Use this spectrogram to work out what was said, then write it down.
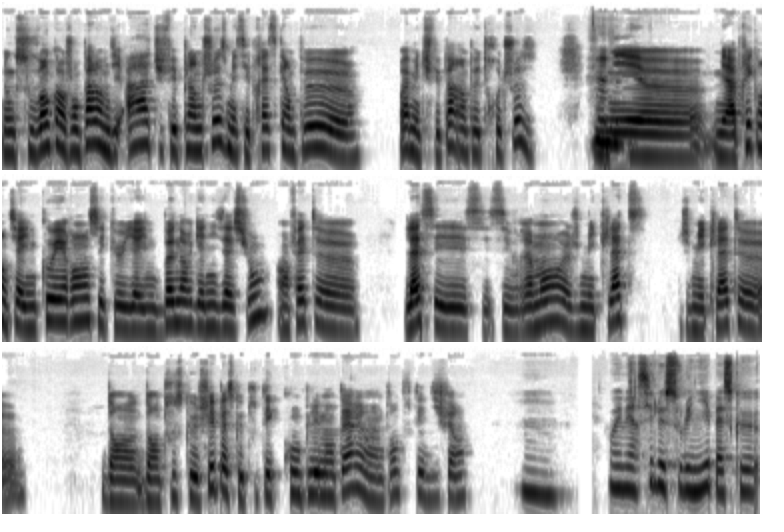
Donc souvent quand j'en parle, on me dit ah tu fais plein de choses, mais c'est presque un peu ouais mais tu fais pas un peu trop de choses. mais, mais après quand il y a une cohérence et qu'il y a une bonne organisation, en fait là c'est vraiment je m'éclate, je m'éclate dans, dans, tout ce que je fais parce que tout est complémentaire et en même temps tout est différent. Mmh. Oui, merci de le souligner parce que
